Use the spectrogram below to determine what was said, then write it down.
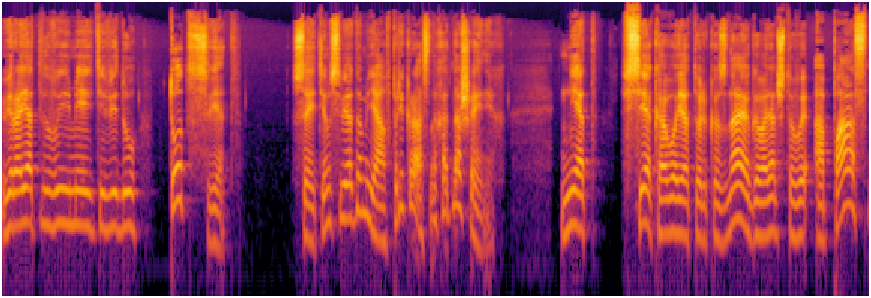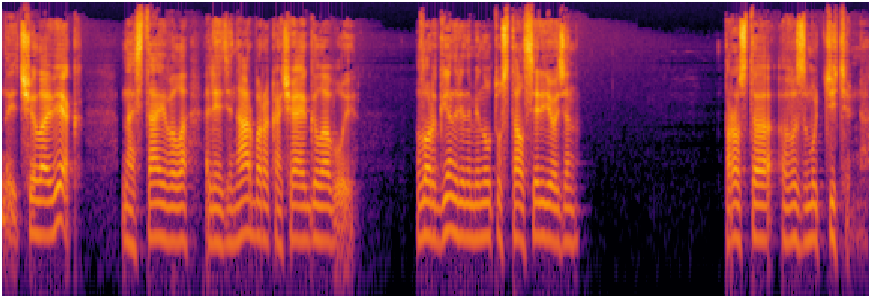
«Вероятно, вы имеете в виду тот свет?» «С этим светом я в прекрасных отношениях». «Нет, все, кого я только знаю, говорят, что вы опасный человек», — настаивала леди Нарбора, качая головой. Лорд Генри на минуту стал серьезен. «Просто возмутительно»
